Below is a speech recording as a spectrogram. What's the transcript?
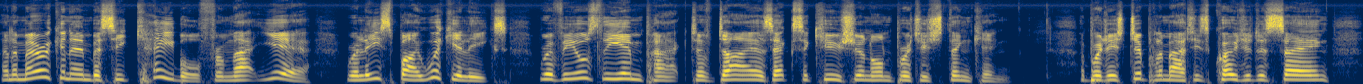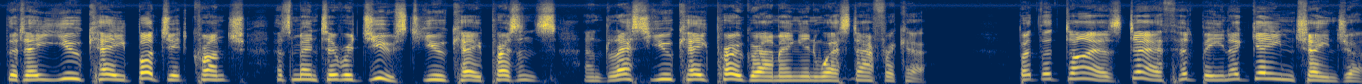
An American embassy cable from that year, released by WikiLeaks, reveals the impact of Dyer's execution on British thinking. A British diplomat is quoted as saying that a UK budget crunch has meant a reduced UK presence and less UK programming in West Africa but that Dyer's death had been a game changer,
